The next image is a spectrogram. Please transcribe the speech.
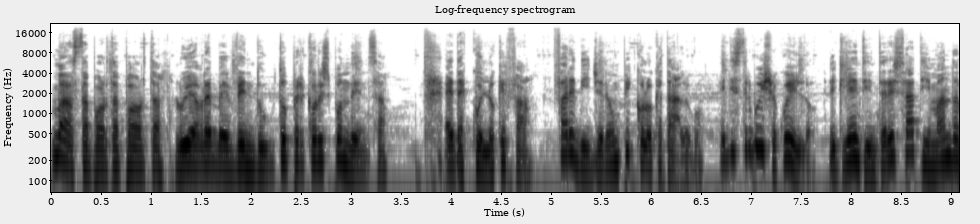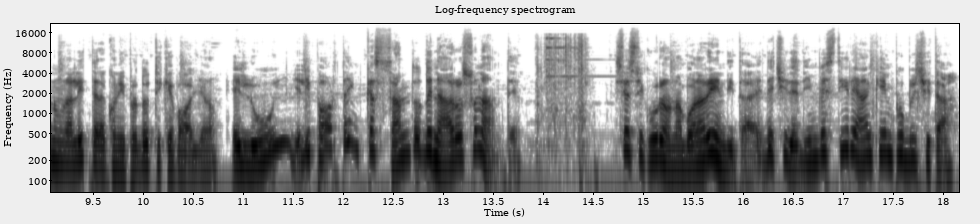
Basta porta a porta, lui avrebbe venduto per corrispondenza. Ed è quello che fa. Fa redigere un piccolo catalogo e distribuisce quello. I clienti interessati mandano una lettera con i prodotti che vogliono e lui glieli porta incassando denaro sonante. Si assicura una buona rendita e decide di investire anche in pubblicità.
